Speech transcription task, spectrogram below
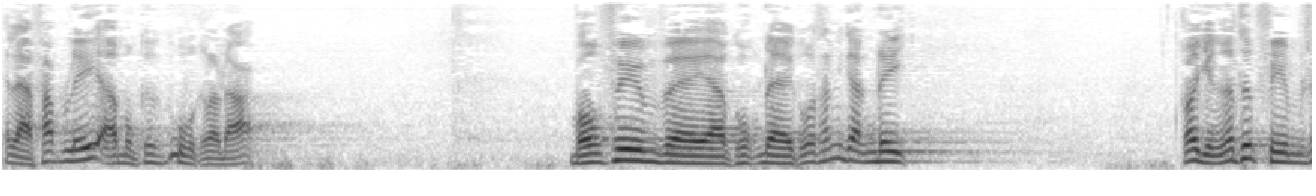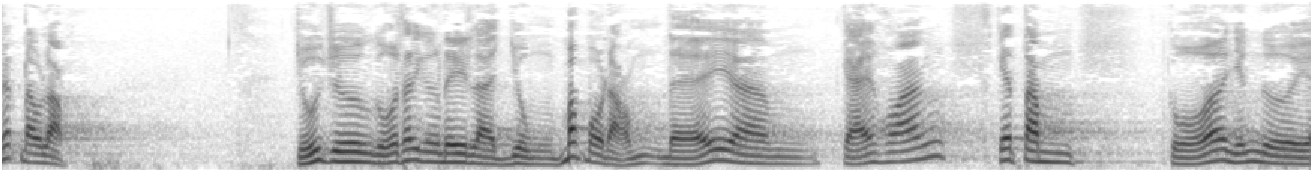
hay là pháp lý ở một cái khu vực nào đó. Bộ phim về ờ, cuộc đời của thánh Gandhi có những cái thước phim rất đau lòng. Chủ trương của thánh gandhi là dùng bất bạo động để ờ, cải hoán cái tâm của những người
